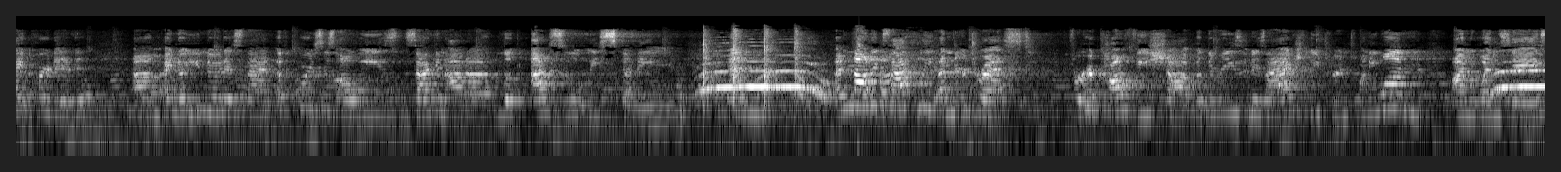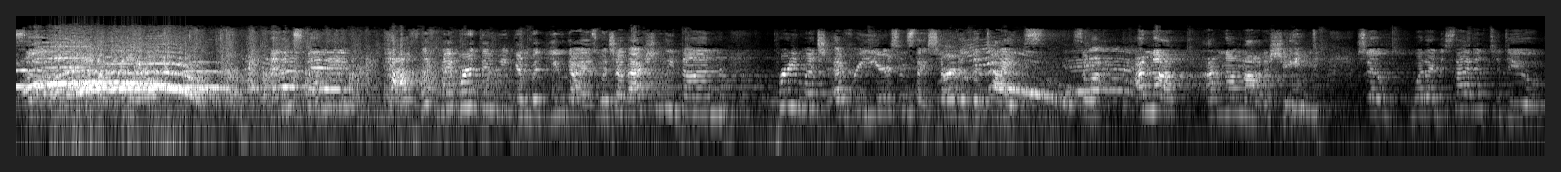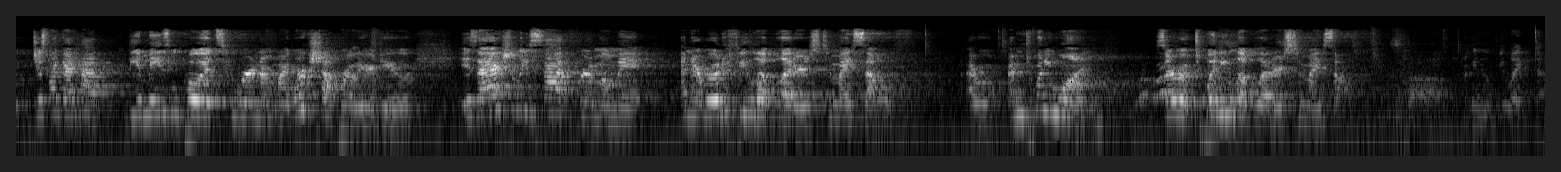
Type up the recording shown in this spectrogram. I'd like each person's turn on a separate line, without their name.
lighthearted. Um, I know you noticed that, of course, as always, Zach and Ada look absolutely stunning. And I'm not exactly underdressed for a coffee shop, but the reason is I actually turned 21 on Wednesday, so. And I'm spending half of my birthday weekend with you guys, which I've actually done pretty much every year since I started the types. So I, I'm not, I'm, I'm not ashamed. So what I decided to do, just like I had the amazing poets who were in my workshop earlier do, is I actually sat for a moment and I wrote a few love letters to myself. I, am 21, so I wrote 20 love letters to myself. I hope you like them.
